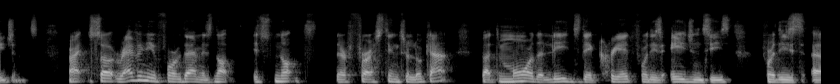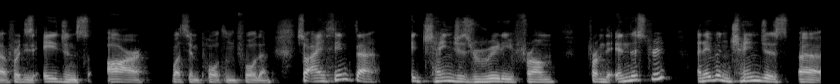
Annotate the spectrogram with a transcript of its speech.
agents, right? So revenue for them is not it's not their first thing to look at, but more the leads they create for these agencies, for these uh, for these agents are what's important for them. So I think that it changes really from from the industry and even changes uh,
